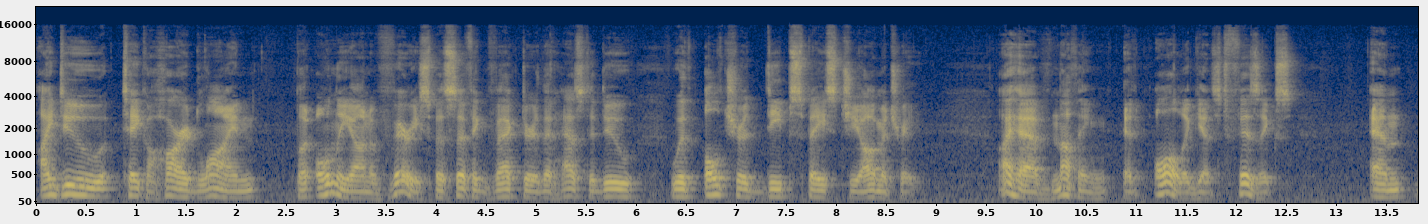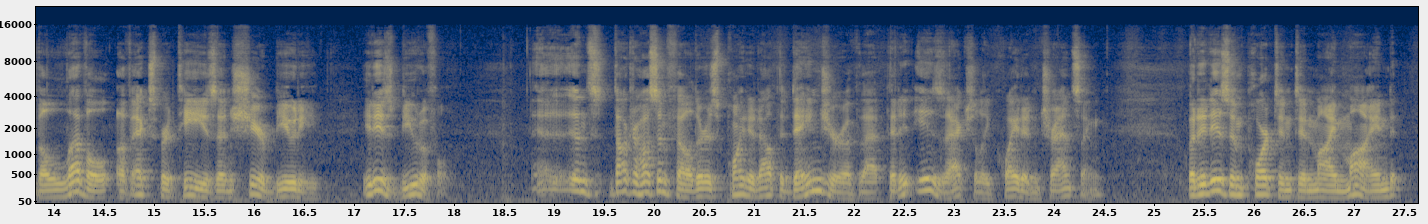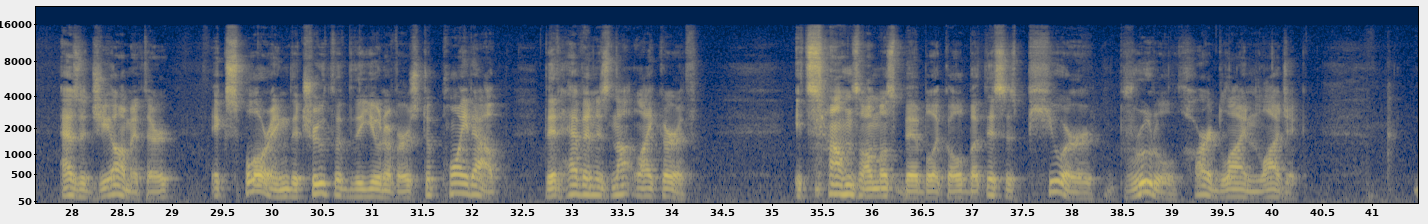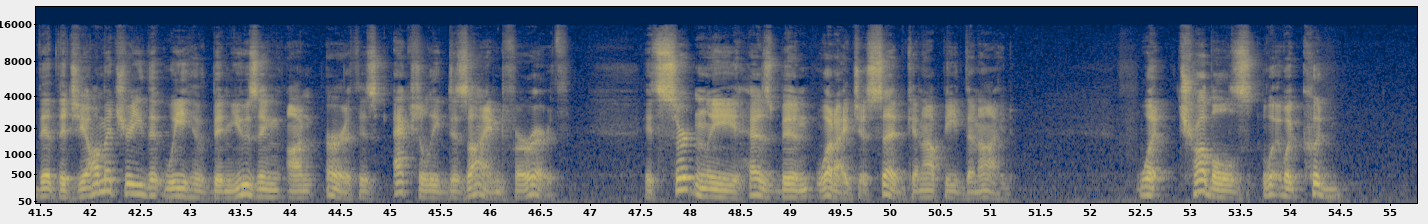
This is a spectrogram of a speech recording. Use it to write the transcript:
I do take a hard line but only on a very specific vector that has to do with ultra deep space geometry. I have nothing at all against physics and the level of expertise and sheer beauty. It is beautiful. And Dr. Hossenfelder has pointed out the danger of that, that it is actually quite entrancing. But it is important in my mind, as a geometer, exploring the truth of the universe to point out that heaven is not like earth. It sounds almost biblical, but this is pure, brutal, hardline logic. That the geometry that we have been using on earth is actually designed for earth. It certainly has been, what I just said cannot be denied. What troubles, what, what could,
